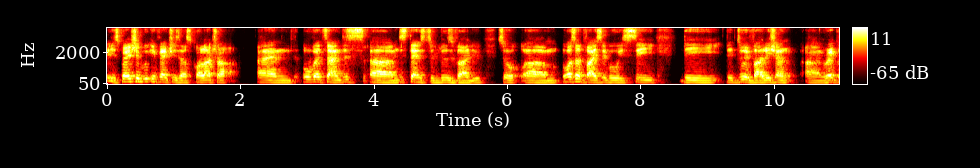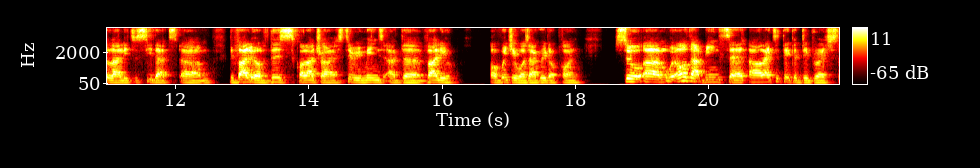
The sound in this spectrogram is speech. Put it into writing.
its perishable inventories as collateral, and over time, this um, this tends to lose value. So um, what's advisable is see they they do evaluation uh, regularly to see that um, the value of this collateral still remains at the value of which it was agreed upon. So um, with all that being said, I'd like to take a deep breath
